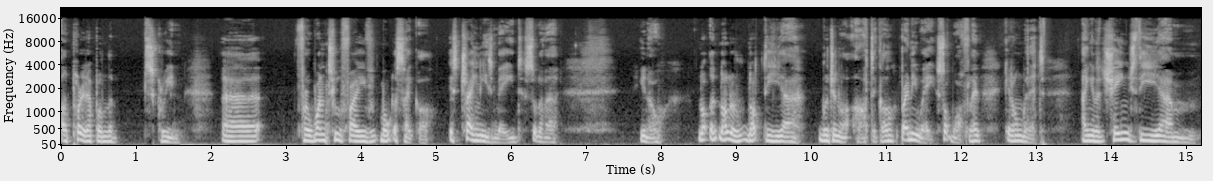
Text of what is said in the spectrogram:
I'll put it up on the screen. Uh, for a one two five motorcycle, it's Chinese made, sort of a, you know, not the, not a, not the uh, original article. But anyway, stop waffling. Get on with it. I'm going to change the um,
